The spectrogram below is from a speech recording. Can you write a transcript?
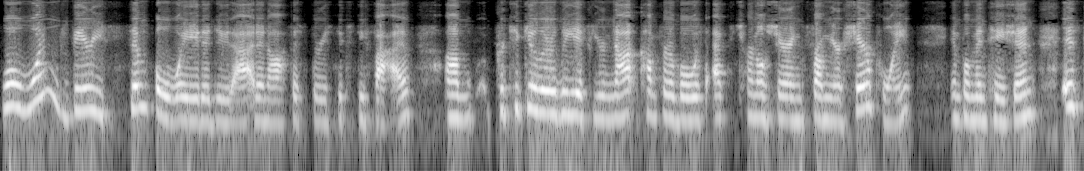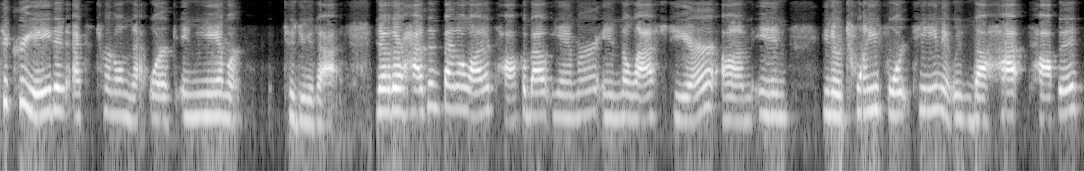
well, one very simple way to do that in Office 365, um, particularly if you're not comfortable with external sharing from your SharePoint implementation, is to create an external network in Yammer to do that. Now, there hasn't been a lot of talk about Yammer in the last year. Um, in you know 2014, it was the hot topic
